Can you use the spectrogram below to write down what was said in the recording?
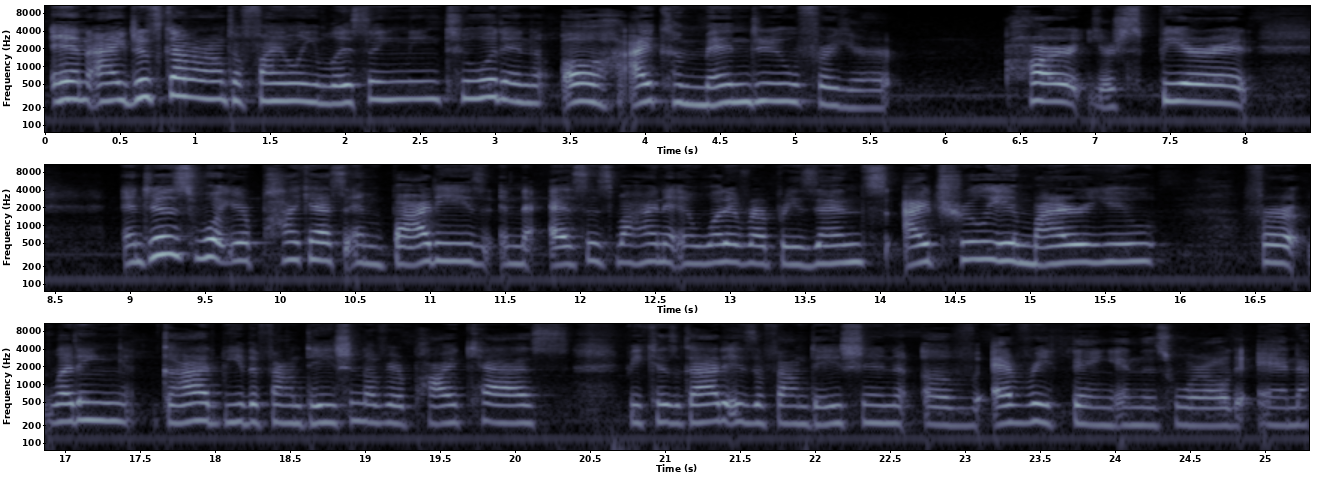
and I just got around to finally listening to it, and oh, I commend you for your heart, your spirit, and just what your podcast embodies and the essence behind it and what it represents. I truly admire you for letting God be the foundation of your podcast because God is the foundation of everything in this world and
